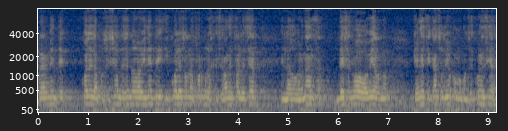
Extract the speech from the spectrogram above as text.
realmente cuál es la posición de ese nuevo gabinete y cuáles son las fórmulas que se van a establecer en la gobernanza de ese nuevo gobierno, que en este caso dio como consecuencia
